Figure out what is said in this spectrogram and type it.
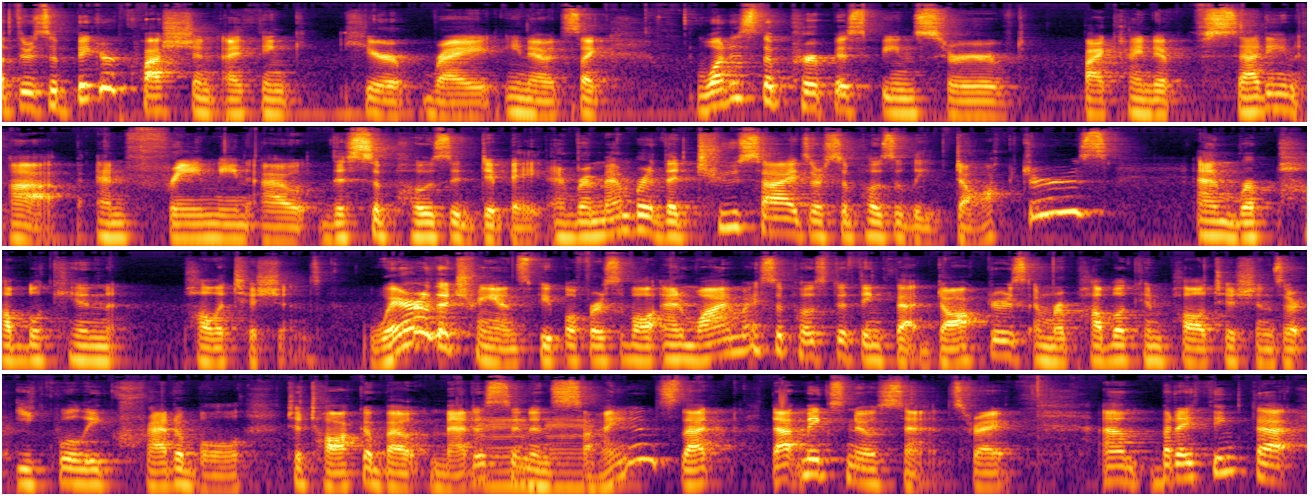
but there's a bigger question i think here right? You know it's like what is the purpose being served by kind of setting up and framing out this supposed debate? And remember the two sides are supposedly doctors and republican politicians. Where are the trans people first of all? And why am i supposed to think that doctors and republican politicians are equally credible to talk about medicine and science? That that makes no sense right? Um, but i think that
